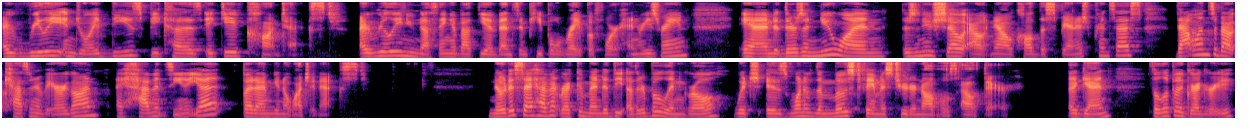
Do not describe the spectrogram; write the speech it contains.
I really enjoyed these because it gave context. I really knew nothing about the events and people right before Henry's reign. And there's a new one, there's a new show out now called The Spanish Princess. That one's about Catherine of Aragon. I haven't seen it yet, but I'm going to watch it next. Notice I haven't recommended The Other Boleyn Girl, which is one of the most famous Tudor novels out there. Again, Philippa Gregory.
